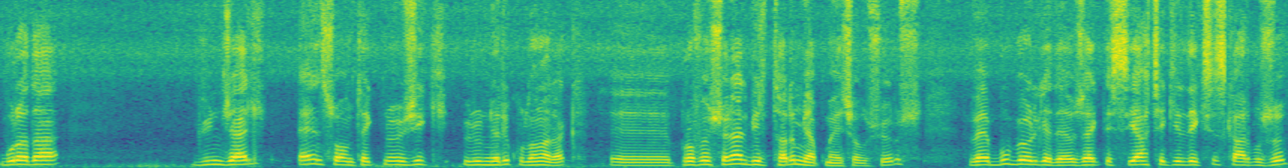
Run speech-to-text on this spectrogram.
Burada güncel en son teknolojik ürünleri kullanarak e, profesyonel bir tarım yapmaya çalışıyoruz. Ve bu bölgede özellikle siyah çekirdeksiz karpuzu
